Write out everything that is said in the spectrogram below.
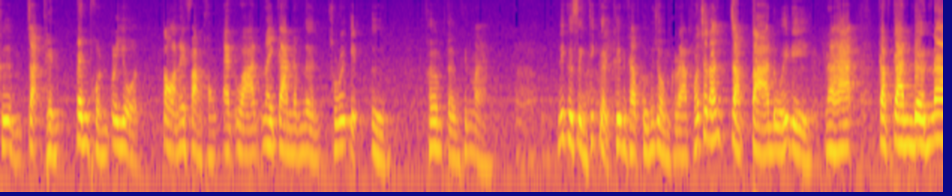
ขึ้นจะเป็นเป็นผลประโยชน์ต่อในฝั่งของ a d v a n c e ในการดำเนินธุรกิจอื่น เพิ่มเติมขึ้นมา นี่คือสิ่งที่เกิดขึ้นครับคุณผู้ชมครับ เพราะฉะนั้นจับตาดูให้ดีนะฮะกับการเดินหน้า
